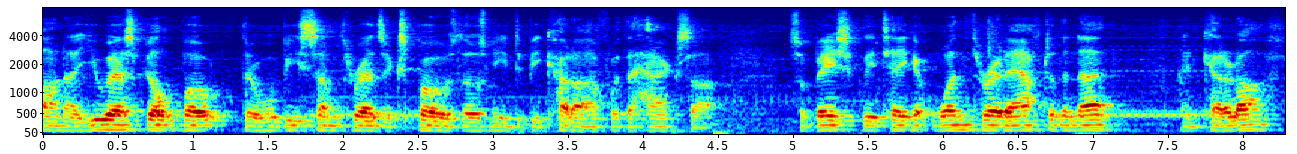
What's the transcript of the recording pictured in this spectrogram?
On a US built boat, there will be some threads exposed. Those need to be cut off with a hacksaw. So basically take it one thread after the nut and cut it off.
